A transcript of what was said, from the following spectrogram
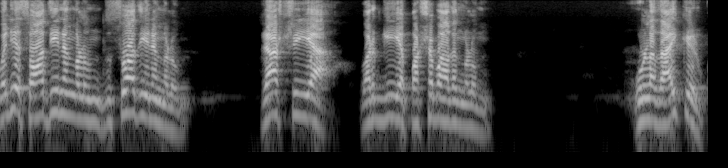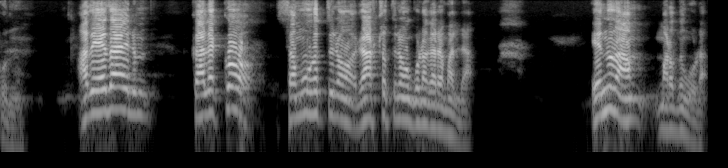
വലിയ സ്വാധീനങ്ങളും ദുസ്വാധീനങ്ങളും രാഷ്ട്രീയ വർഗീയ പക്ഷപാതങ്ങളും ഉള്ളതായി കേൾക്കുന്നു. അതേതായാലും കലക്കോ സമൂഹത്തിനോ രാഷ്ട്രത്തിനോ ഗുണകരമല്ല എന്ന് നാം മറന്നുകൂടാ.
